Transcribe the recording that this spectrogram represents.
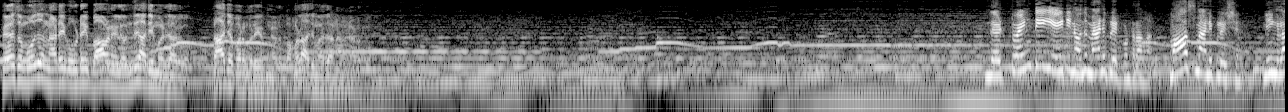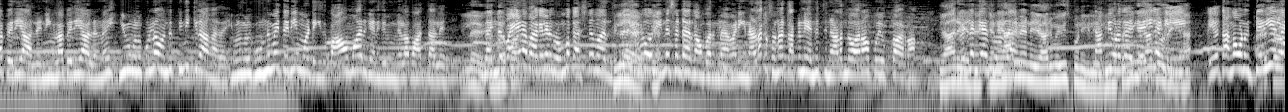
பேசும்போது நடை உடை பாவனையில் வந்து அதே மாதிரி தான் இருக்கும். ராஜ பரம்பரை எப்படி நடப்பாங்களோ அதே மாதிரி தான் நாங்கள் நடப்போம். இந்த டுவெண்ட்டி எயிட்டின் வந்து மேனிபுலேட் பண்றாங்க. மாஸ் மேனிபுலேஷன் நீங்களா பெரிய ஆளு நீங்களா பெரிய ஆளுன்னு இவங்களுக்குள்ள வந்து திணிக்கிறாங்க இவங்களுக்கு ஒண்ணுமே தெரிய மாட்டேங்குது. பாவமா இருக்கு எனக்கு இவங்க எல்லாம் பார்த்தாலே இந்த- பையனை பார்க்கல எனக்கு ரொம்ப கஷ்டமா இருக்கு. எவ்வளவு இன்னசென்டா இருக்கான் பாருங்க நீங்க நடக்க சொன்னா டக்குன்னு எந்திரிச்சு நடந்து வரா போய் உட்காரான் யாருமே யூஸ் பண்ணிக்கல. ஐயோ தங்க உனக்கு தெரியல.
